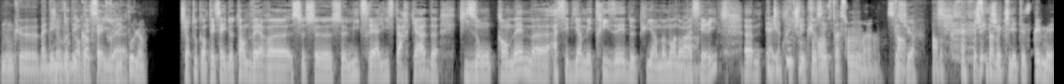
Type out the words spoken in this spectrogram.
Donc, euh, bah, des Surtout nouveaux décors, c'est très euh, cool. hein. Surtout quand tu essayes de tendre vers euh, ce, ce, ce mix réaliste arcade qu'ils ont quand même euh, assez bien maîtrisé depuis un moment Ah dans bah. la série. Euh, a- il y du a coup, plus de je vais poser... de toute façon. euh, C'est enfin, sûr. Pardon. Je- c'est pas moi qui l'ai testé, mais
